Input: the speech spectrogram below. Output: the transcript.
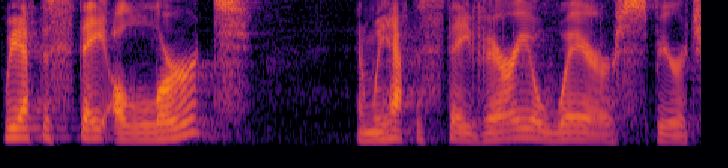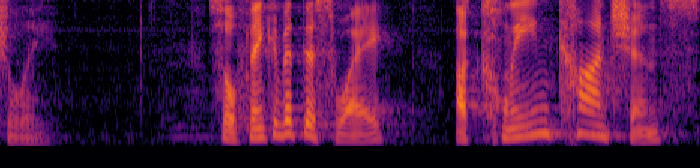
we have to stay alert, and we have to stay very aware spiritually. So think of it this way a clean conscience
